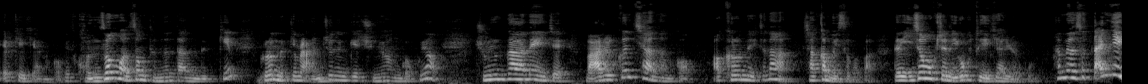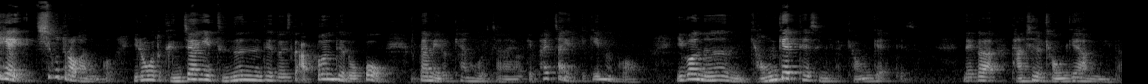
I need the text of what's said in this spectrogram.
이렇게 얘기하는 거. 그래서 건성건성 듣는다는 느낌? 그런 느낌을 안 주는 게 중요한 거고요. 중간에 이제 말을 끊지 않는 거. 아, 그런 데 있잖아. 잠깐만 있어봐봐. 내가 잊어먹기 전에 이거부터 얘기하려고. 하면서 딴 얘기에 치고 들어가는 거. 이런 것도 굉장히 듣는 태도에서 나쁜 태도고, 그 다음에 이렇게 하는 거 있잖아요. 이렇게 팔짱 이렇게 끼는 거. 이거는 경계태세입니다. 경계태세. 내가 당신을 경계합니다.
